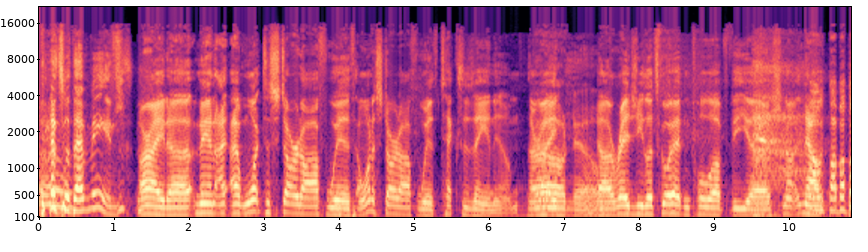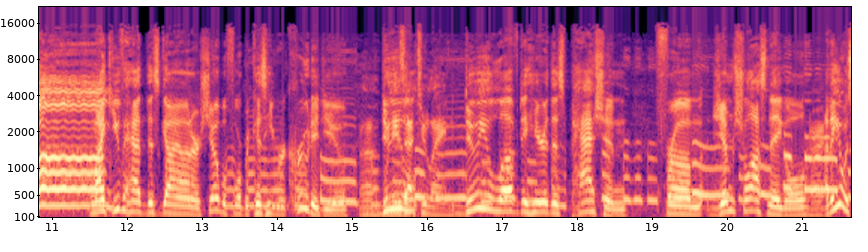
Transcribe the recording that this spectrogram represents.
think that's what that means. All right, uh, man. I, I want to start off with I want to start off with Texas A and M. All right, Oh, no. uh, Reggie. Let's go ahead and pull up the uh, schno- now. Bum, ba, ba, bum. Mike, you've had this guy on our show before because he recruited you. Uh, Do he's you- at Tulane? Do you love to hear this passion from Jim Schlossnagle? I think it was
